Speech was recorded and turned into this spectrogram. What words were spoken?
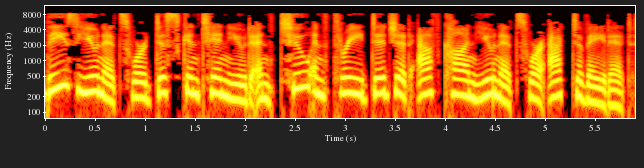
These units were discontinued and two- and three-digit AFCON units were activated.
